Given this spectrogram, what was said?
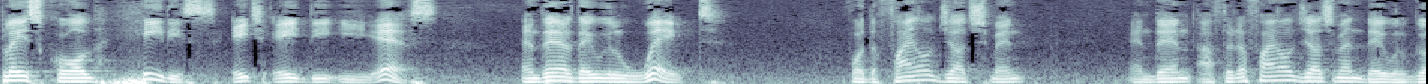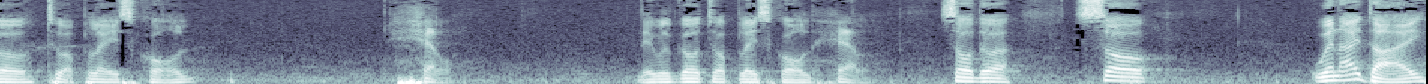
place called Hades, H A D E S. And there they will wait for the final judgment. And then after the final judgment, they will go to a place called hell. They will go to a place called hell. So the so when I die,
